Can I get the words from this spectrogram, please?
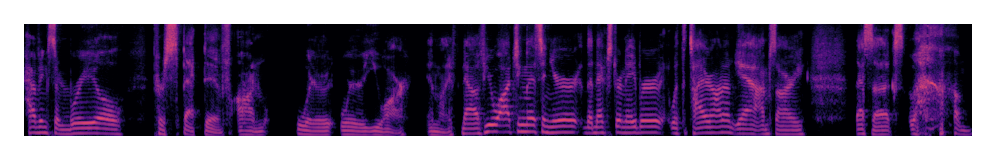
having some real perspective on where where you are in life. Now, if you're watching this and you're the next door neighbor with the tire on them, yeah, I'm sorry. That sucks. um,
